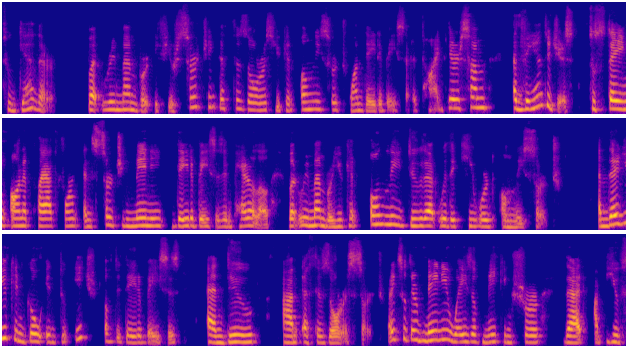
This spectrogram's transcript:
together. But remember, if you're searching the thesaurus, you can only search one database at a time. There are some advantages to staying on a platform and searching many databases in parallel. But remember, you can only do that with a keyword only search. And then you can go into each of the databases and do um, a thesaurus search, right? So there are many ways of making sure that uh, you've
